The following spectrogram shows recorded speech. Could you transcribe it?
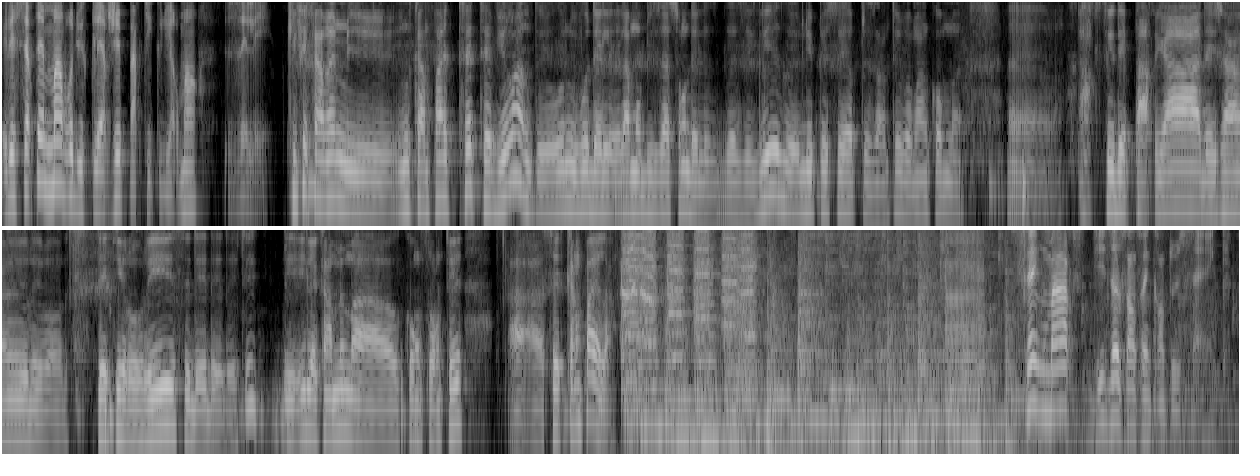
et de certains membres du clergé particulièrement zélés. Qui fait quand même une campagne très très violente au niveau de la mobilisation des, églises. L'UPC est présenté vraiment comme euh, partie des parias, des gens, des, terroristes, des, Il est quand même confronté à, cette campagne-là. 5 mars 1955.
